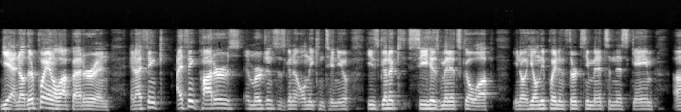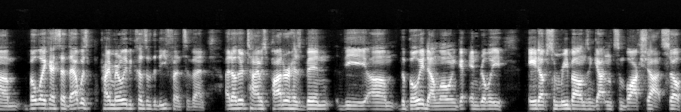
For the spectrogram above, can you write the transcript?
Yeah, no, they're playing a lot better, and and I think I think Potter's emergence is going to only continue. He's going to see his minutes go up. You know, he only played in 13 minutes in this game. Um, but like I said, that was primarily because of the defensive end. At other times, Potter has been the um, the bully down low and, and really ate up some rebounds and gotten some block shots. So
